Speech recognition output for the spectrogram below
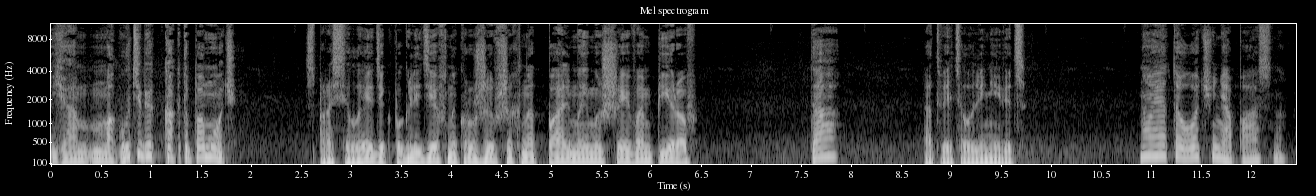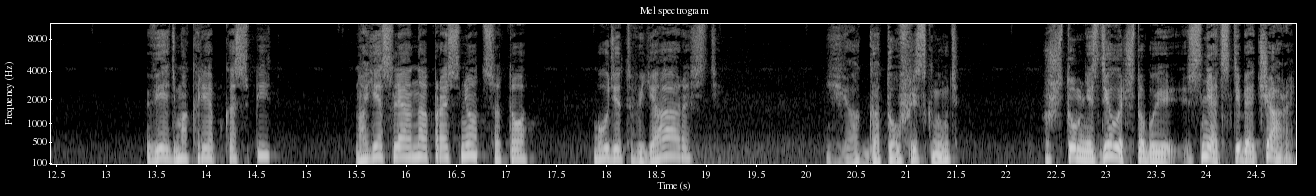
«Я могу тебе как-то помочь?» — спросил Эдик, поглядев на круживших над пальмой мышей-вампиров. «Да», — ответил ленивец. Но это очень опасно. Ведьма крепко спит, но если она проснется, то будет в ярости. Я готов рискнуть. Что мне сделать, чтобы снять с тебя чары?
